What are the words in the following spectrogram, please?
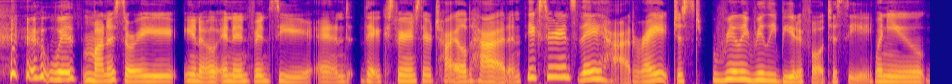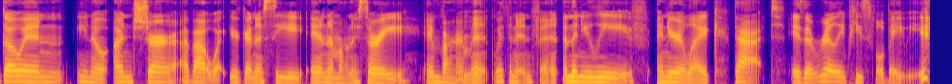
with Montessori, you know, in infancy and the experience their child had and the experience they had, right? Just really, really beautiful to see when you go in, you know, unsure about what you're going to see in a Montessori environment with an infant and then you leave and you're like, that is a really peaceful baby.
